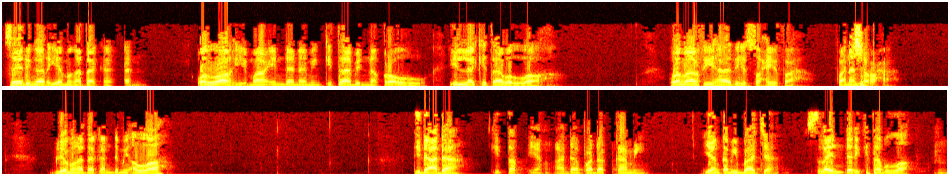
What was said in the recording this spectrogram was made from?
Saya dengar ia mengatakan, Wallahi ma indana min kitabin naqra'uhu illa kitab Allah. Wa ma fi hadhihi sahifah fanasharaha. Beliau mengatakan demi Allah tidak ada kitab yang ada pada kami yang kami baca selain dari kitab Allah.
